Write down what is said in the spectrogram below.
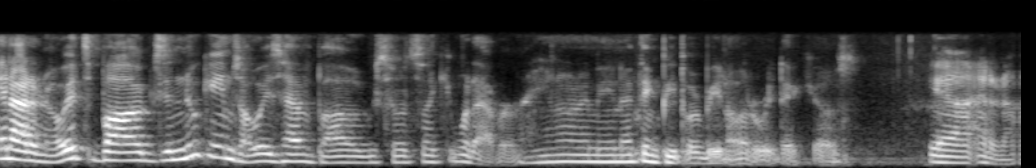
And I don't know, it's bugs, and new games always have bugs, so it's like whatever. You know what I mean? I think people are being a little ridiculous. Yeah, I don't know.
